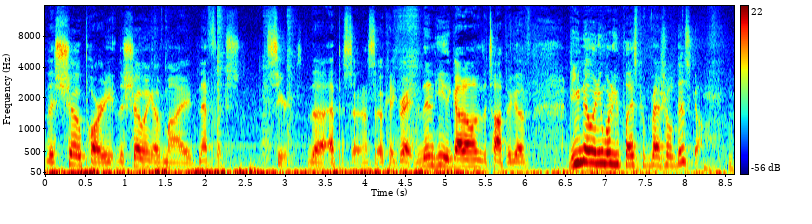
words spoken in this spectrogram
this show party, the showing of my Netflix series, the episode." And I said, "Okay, great." And then he got on to the topic of, "Do you know anyone who plays professional disc golf?"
